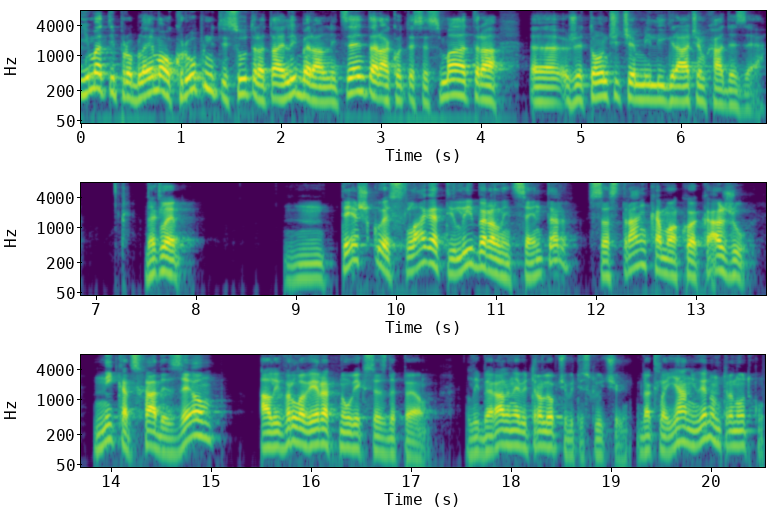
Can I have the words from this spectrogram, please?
imati problema okrupniti sutra taj liberalni centar ako te se smatra e, žetončićem ili igračem HDZ-a? Dakle, teško je slagati liberalni centar sa strankama koje kažu nikad s HDZ-om, ali vrlo vjerojatno uvijek s SDP-om. Liberali ne bi trebali uopće biti isključivi. Dakle, ja ni u jednom trenutku,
